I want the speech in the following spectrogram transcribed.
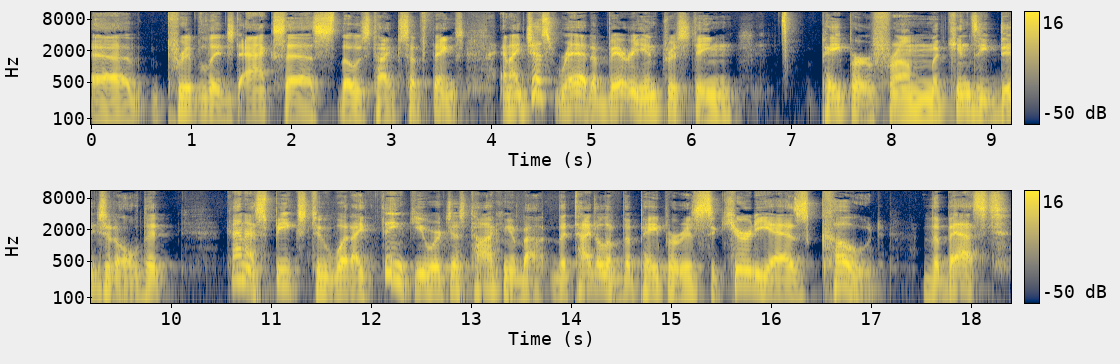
uh, privileged access, those types of things. And I just read a very interesting paper from McKinsey Digital that kind of speaks to what I think you were just talking about. The title of the paper is Security as Code, the best,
